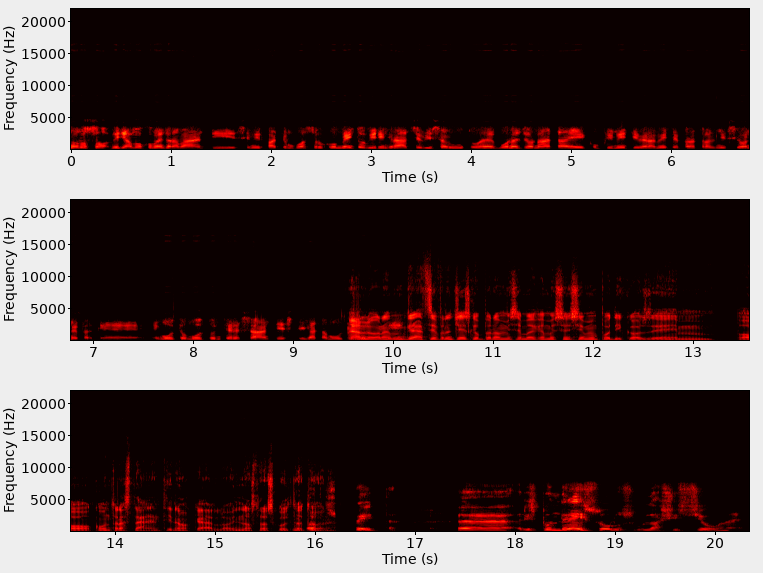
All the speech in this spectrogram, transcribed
non lo so, vediamo come andrà avanti. Se mi fate un vostro commento vi ringrazio e vi saluto. eh. Buona giornata e complimenti veramente per la trasmissione perché è molto molto interessante e spiegata molto. Allora, molto bene. grazie Francesco, però mi sembra che ha messo insieme un po' di cose un po' contrastanti, no Carlo, il nostro ascoltatore? Aspetta, Eh, risponderei solo sulla scissione.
